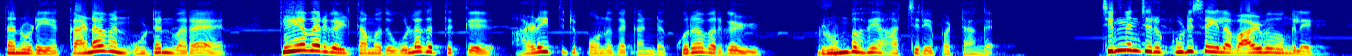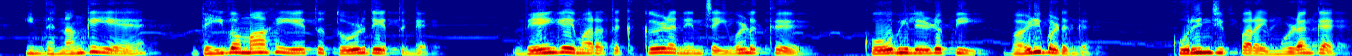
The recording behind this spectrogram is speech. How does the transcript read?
தன்னுடைய கணவன் உடன் வர தேவர்கள் தமது உலகத்துக்கு அழைத்துட்டு போனதை கண்ட குறவர்கள் ரொம்பவே ஆச்சரியப்பட்டாங்க. சின்னஞ்சிறு குடிசையில வாழ்பவங்களே இந்த நங்கைய தெய்வமாக ஏத்து தொழுதேத்துங்க. வேங்கை மரத்துக்கு கீழே நின்ற இவளுக்கு கோவில் எழுப்பி வழிபடுங்க. குறிஞ்சிப்பறை முழங்க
